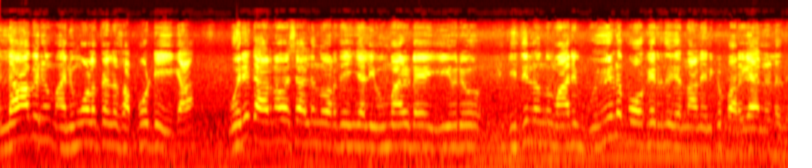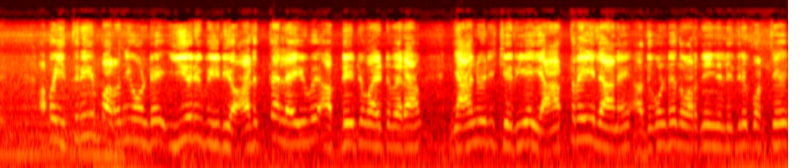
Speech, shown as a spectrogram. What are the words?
എല്ലാവരും അനുമോളത്തിനെ സപ്പോർട്ട് ചെയ്യുക. ഒരു കാരണവശാലും എന്ന് പറഞ്ഞു കഴിഞ്ഞാൽ ഇവന്മാരുടെ ഈ ഒരു ഇതിലൊന്നും ആരും വീണ് പോകരുത് എന്നാണ് എനിക്ക് പറയാനുള്ളത്. അപ്പോൾ ഇത്രയും പറഞ്ഞുകൊണ്ട് ഈ ഒരു വീഡിയോ അടുത്ത ലൈവ് അപ്ഡേറ്റുമായിട്ട് വരാം. ഞാനൊരു ചെറിയ യാത്രയിലാണ്. അതുകൊണ്ട് എന്ന് പറഞ്ഞു കഴിഞ്ഞാൽ ഇതിന് കുറച്ച്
